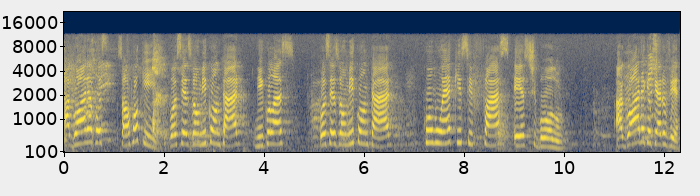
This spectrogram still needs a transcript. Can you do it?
agora você, só um pouquinho. Vocês vão me contar, Nicolas, vocês vão me contar como é que se faz este bolo. Agora que eu quero ver.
